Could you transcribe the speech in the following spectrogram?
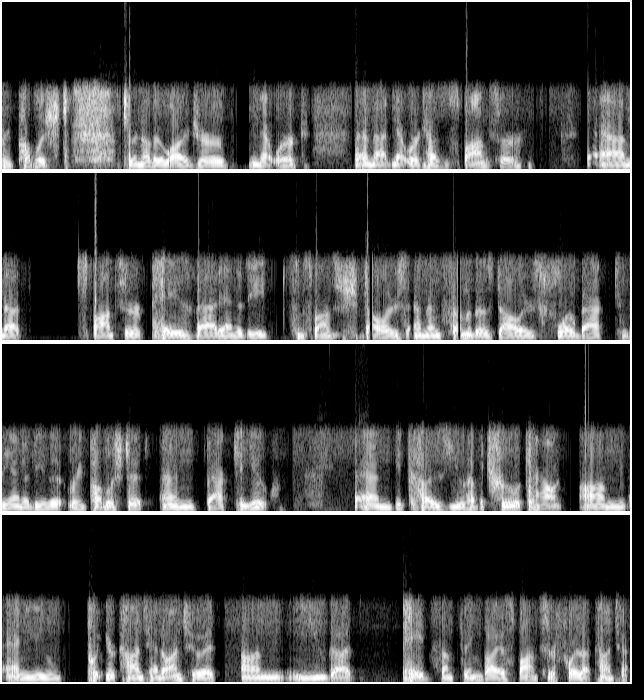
republished to another larger network. And that network has a sponsor, and that sponsor pays that entity some sponsorship dollars, and then some of those dollars flow back to the entity that republished it and back to you. And because you have a true account um, and you put your content onto it, um, you got paid something by a sponsor for that content.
